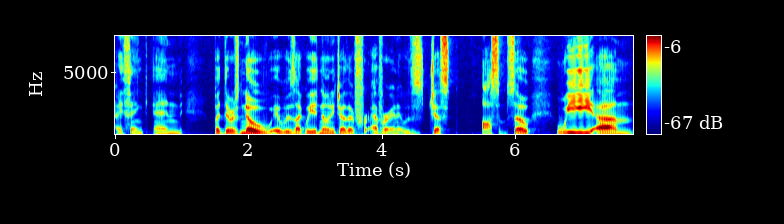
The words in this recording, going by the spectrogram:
I think, and but there was no. It was like we had known each other forever, and it was just awesome. So we. um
